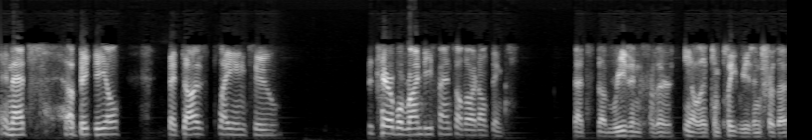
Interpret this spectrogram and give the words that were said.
and that's a big deal. That does play into the terrible run defense, although I don't think that's the reason for the you know the complete reason for the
